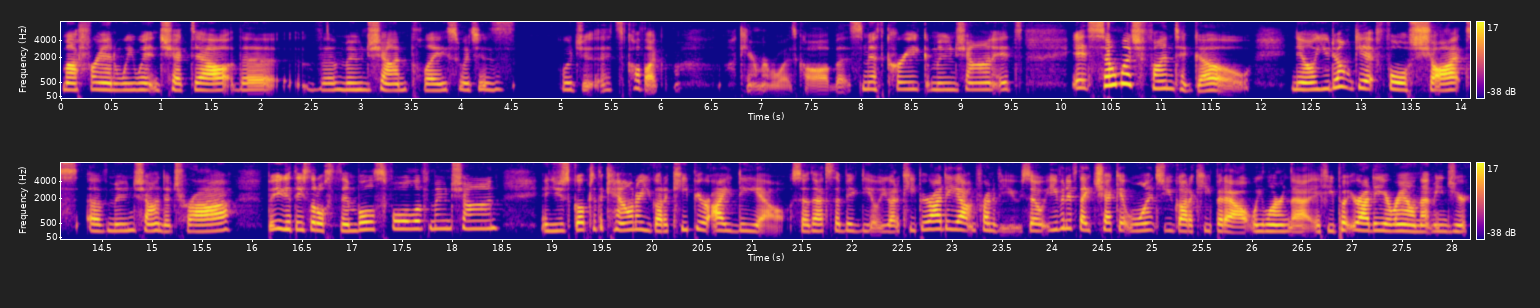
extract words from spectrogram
my friend we went and checked out the the moonshine place, which is which it's called like can't remember what it's called, but Smith Creek Moonshine. It's it's so much fun to go. Now you don't get full shots of moonshine to try, but you get these little thimbles full of moonshine and you just go up to the counter. You got to keep your ID out. So that's the big deal. You got to keep your ID out in front of you. So even if they check it once, you got to keep it out. We learned that. If you put your ID around, that means you're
